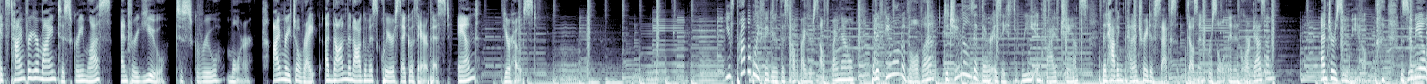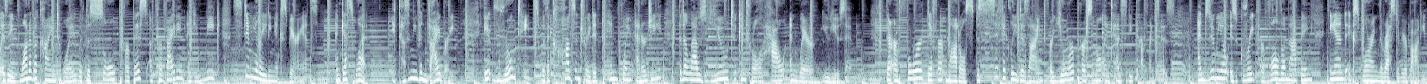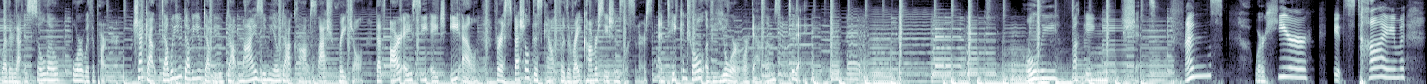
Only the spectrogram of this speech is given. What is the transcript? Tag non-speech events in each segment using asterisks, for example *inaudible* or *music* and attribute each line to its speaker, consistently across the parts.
Speaker 1: It's time for your mind to scream less and for you to screw more. I'm Rachel Wright, a non monogamous queer psychotherapist and your host. You've probably figured this out by yourself by now, but if you own a vulva, did you know that there is a three in five chance that having penetrative sex doesn't result in an orgasm? Enter Zumio. *laughs* Zumio is a one of a kind toy with the sole purpose of providing a unique, stimulating experience. And guess what? It doesn't even vibrate. It rotates with a concentrated pinpoint energy that allows you to control how and where you use it. There are four different models specifically designed for your personal intensity preferences. And Zumio is great for vulva mapping and exploring the rest of your body, whether that is solo or with a partner. Check out www.myzumio.com slash Rachel. That's R-A-C-H-E-L for a special discount for the Wright Conversations listeners and take control of your orgasms today. Holy fucking shit. Friends, we're here. It's time.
